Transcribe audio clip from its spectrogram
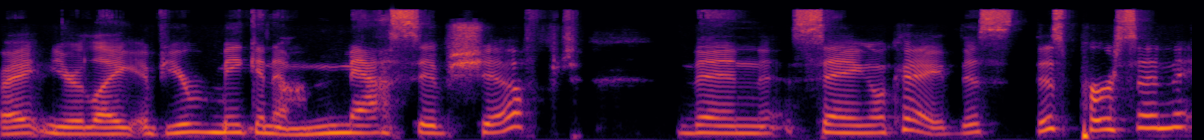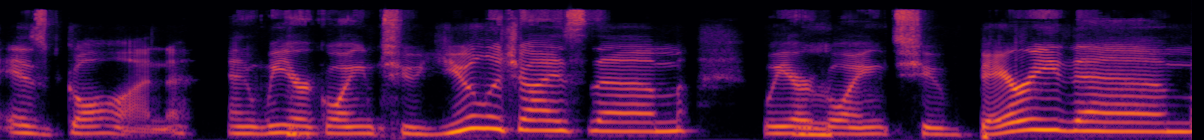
right? And you're like, if you're making a massive shift, then saying, okay, this this person is gone and we are going to eulogize them. We are mm-hmm. going to bury them.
